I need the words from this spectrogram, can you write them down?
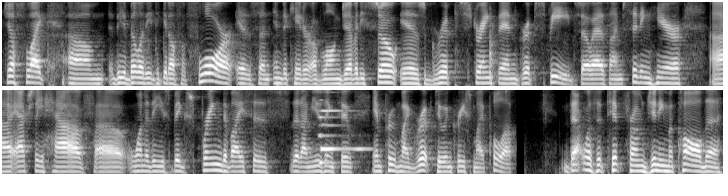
Just like um, the ability to get off a floor is an indicator of longevity, so is grip strength and grip speed. So as I'm sitting here I actually have uh, one of these big spring devices that I'm using to improve my grip to increase my pull up. That was a tip from Ginny McCall, the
